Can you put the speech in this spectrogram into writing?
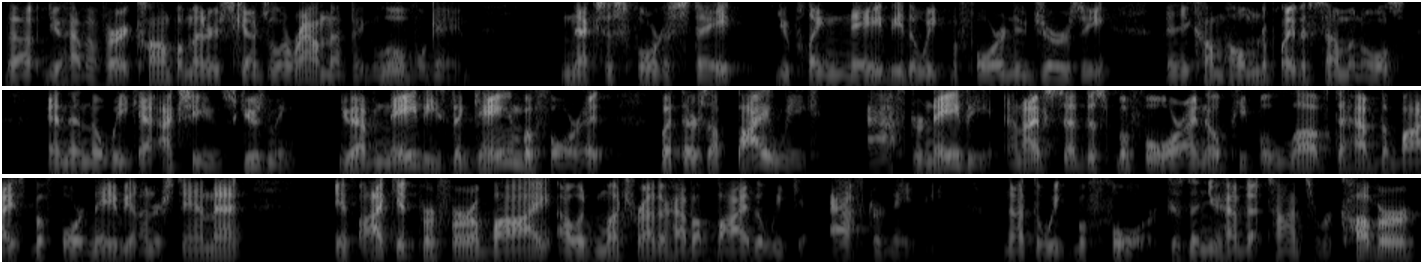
the you have a very complimentary schedule around that big Louisville game. Next Florida State. You play Navy the week before in New Jersey. Then you come home to play the Seminoles. And then the week, actually, excuse me, you have Navy's the game before it, but there's a bye week after Navy. And I've said this before. I know people love to have the byes before Navy. Understand that. If I could prefer a bye, I would much rather have a bye the week after Navy, not the week before, because then you have that time to recover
